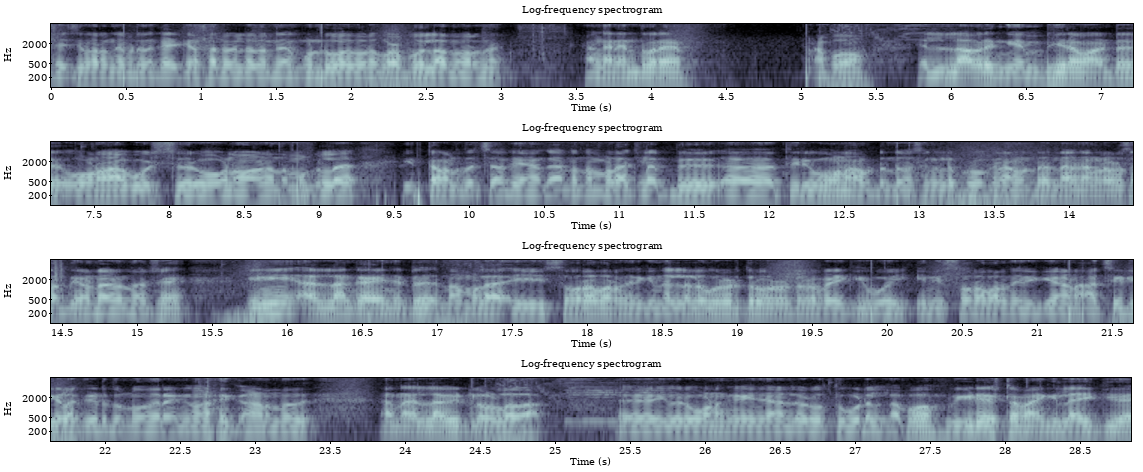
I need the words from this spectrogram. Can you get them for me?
ചേച്ചി പറഞ്ഞ് ഇവിടുന്ന് കഴിക്കാൻ സ്ഥലമില്ലാത്തതുകൊണ്ട് ഞാൻ കൊണ്ടുപോകാമെന്ന് പറഞ്ഞു. കുഴപ്പമില്ല എന്ന് പറഞ്ഞ്. അങ്ങനെ എന്ത് പറയാം? അപ്പോൾ എല്ലാവരും ഗംഭീരമായിട്ട് ഓണം ആഘോഷിച്ച ഒരു ഓണമാണ് നമുക്കുള്ള ഇത്തവണത്തെ ചതയം. കാരണം നമ്മളെ ക്ലബ്ബ് തിരുവോണം അവിടുത്തെ ദിവസങ്ങളിൽ പ്രോഗ്രാം ഉണ്ട്. എന്നാലും ഞങ്ങളവിടെ സദ്യ ഉണ്ടായിരുന്നു. പക്ഷേ ഇനി എല്ലാം കഴിഞ്ഞിട്ട് നമ്മൾ ഈ സൊറ പറഞ്ഞിരിക്കുന്ന അല്ലല്ലോ ഓരോരുത്തർ ഓരോരുത്തരുടെ വഴിക്ക് പോയി ഇനി സൊറ പറഞ്ഞിരിക്കുകയാണ്. ആ ചെടികളൊക്കെ എടുത്തുകൊണ്ട് പോകുന്ന രംഗമാണ് കാണുന്നത്. കാരണം എല്ലാ വീട്ടിലും ഉള്ളതാണ് ഈ ഒരു ഓണം കഴിഞ്ഞാൽ ഒരു ഒത്തുകൂടൽ. അപ്പോൾ വീഡിയോ ഇഷ്ടമായെങ്കിൽ ലൈക്ക് ചെയ്യുക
